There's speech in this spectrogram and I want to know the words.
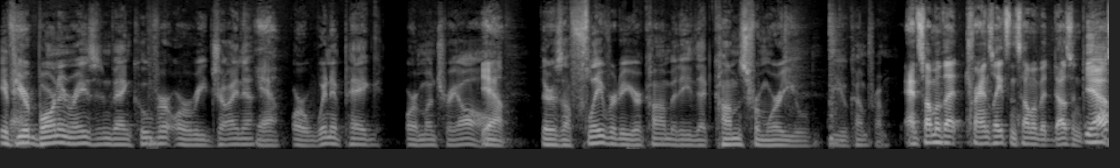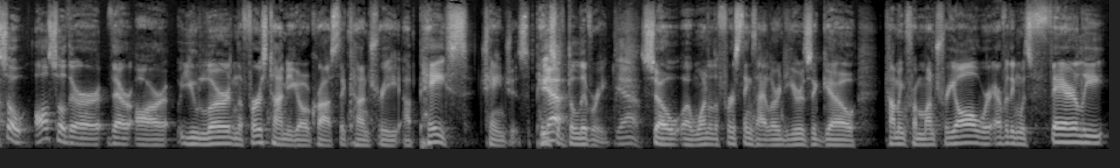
If you're born and raised in Vancouver or Regina, Yeah. or Winnipeg or Montreal, Yeah. There's a flavor to your comedy that comes from where you you come from. and some of that translates and some of it doesn't. Yeah. Also, also there are there are you learn the first time you go across the country, a pace changes, pace Yeah. of delivery. Yeah. So uh, one of the first things I learned years ago, coming from Montreal, where everything was fairly,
